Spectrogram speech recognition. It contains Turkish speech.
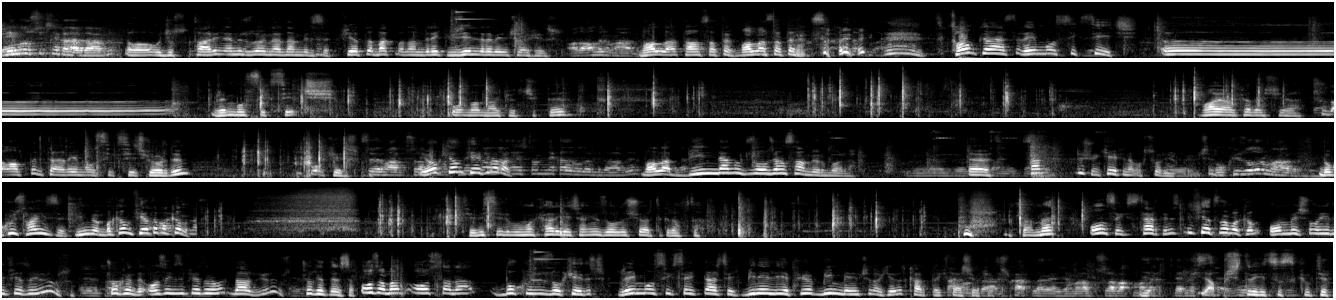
Rainbow Six ne kadardı abi? O ucuz. Tarihin en ucuz oyunlardan birisi. Fiyata bakmadan direkt 150 lira benim için okeydir. Al alırım abi. Vallahi tam satarım. Vallahi satarım. Tom Clancy Rainbow Six Siege. Ee, Rainbow Six Siege. Ondan daha kötü çıktı. Vay arkadaş ya. Şurada altta bir tane Rainbow Six Siege gördüm. Okeydir. Söylüyorum abi kusura Yok canım, keyfine bak. En son ne kadar olabilir abi? Valla binden ucuz olacağını sanmıyorum bu arada. Evet. Sen düşün keyfine bak sorun yok benim için. 900 olur mu abi? 900 hangisi? Bilmiyorum. Bakalım fiyata Ya, bakalım. Temiz CD bulmak her geçen gün zorlaşıyor artık rafta. Puf, mükemmel. 18 tertemiz. Bir fiyatına bakalım. 15 ile 17 fiyatını görüyor musun? Evet Çok abi. enteresan. 18'in fiyatına bak daha ucuz görüyor musun? Çok enteresan. O zaman o sana 900 okeydir. Rainbow Six'e eklersek 1050 yapıyor. 1000 benim için okeydir. Karttaki her şey okeydir. Kartla vereceğim abi kusura bakma nakit vermek isterim. Yapıştır gitsin sıkıntı yok.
